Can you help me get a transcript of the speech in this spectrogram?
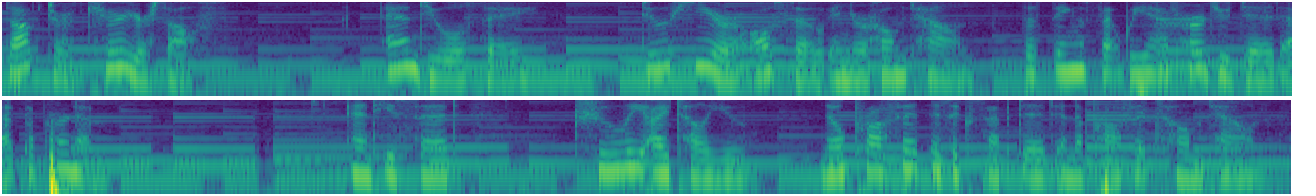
Doctor, cure yourself. And you will say, Do here also in your hometown the things that we have heard you did at Capernaum. And he said, Truly I tell you, no prophet is accepted in the prophet's hometown.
